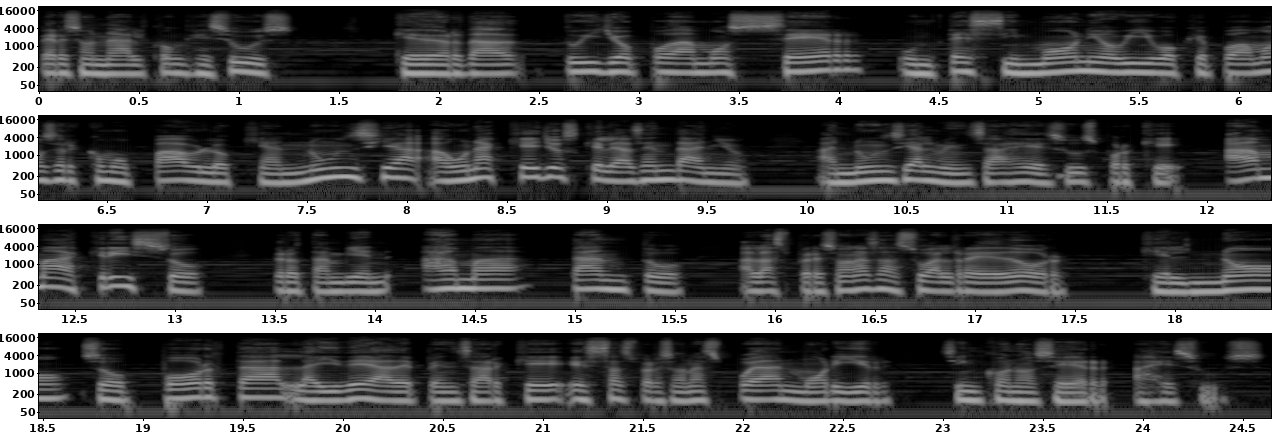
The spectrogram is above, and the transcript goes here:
personal con Jesús, que de verdad tú y yo podamos ser un testimonio vivo, que podamos ser como Pablo, que anuncia aún a aquellos que le hacen daño, anuncia el mensaje de Jesús porque ama a Cristo, pero también ama tanto a las personas a su alrededor que él no soporta la idea de pensar que estas personas puedan morir sin conocer a Jesús.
